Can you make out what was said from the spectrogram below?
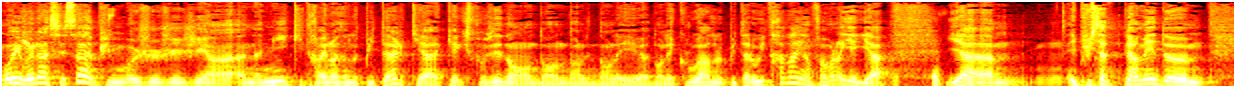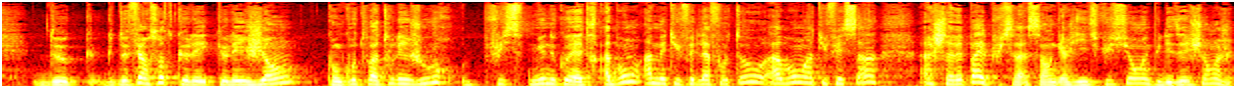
Oui, voilà, c'est ça. Et puis moi, j'ai un, un, ami qui travaille dans un hôpital qui a, qui a exposé dans, dans, dans, dans, les dans les couloirs de l'hôpital où il travaille. Enfin voilà, il y a, il y a, et puis ça te permet de de, de faire en sorte que les que les gens qu'on côtoie tous les jours puisse mieux nous connaître. Ah bon? Ah mais tu fais de la photo? Ah bon? Ah tu fais ça? Ah je savais pas. Et puis ça, ça engage des discussions et puis des échanges.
